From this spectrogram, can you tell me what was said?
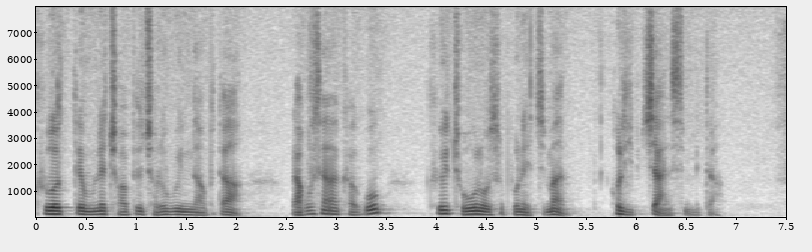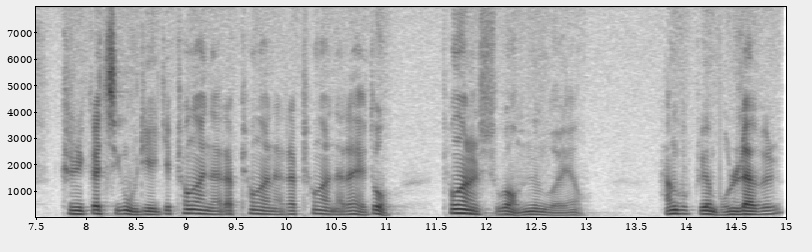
그것 때문에 저 앞에서 저러고 있나 보다라고 생각하고 그 좋은 옷을 보냈지만 그걸 입지 않습니다. 그러니까 지금 우리에게 평안하라 평안하라 평안하라 해도 평안할 수가 없는 거예요. 한국교회 몰락을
